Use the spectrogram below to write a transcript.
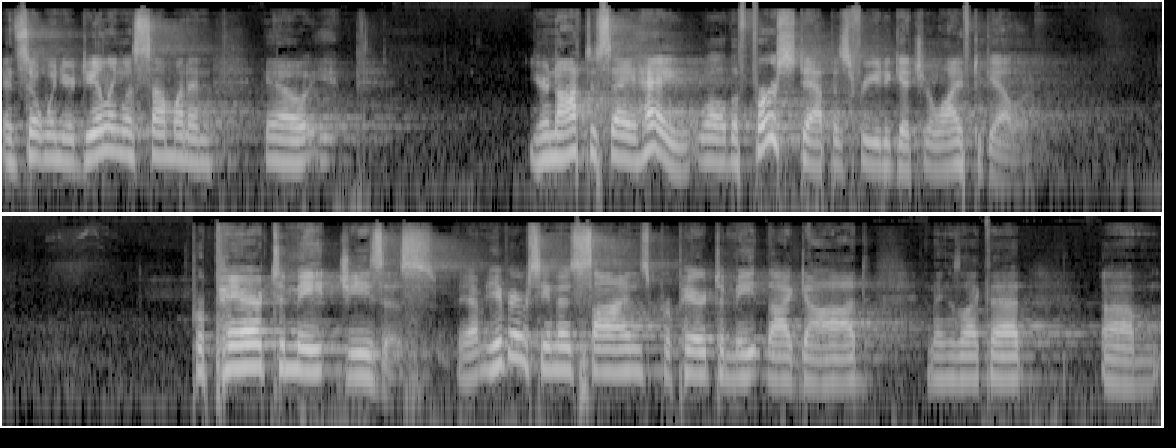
And so when you're dealing with someone and, you know, you're not to say, hey, well, the first step is for you to get your life together. Prepare to meet Jesus. Have you ever seen those signs, prepare to meet thy God, and things like that? Um,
